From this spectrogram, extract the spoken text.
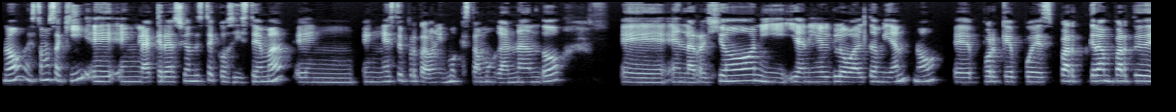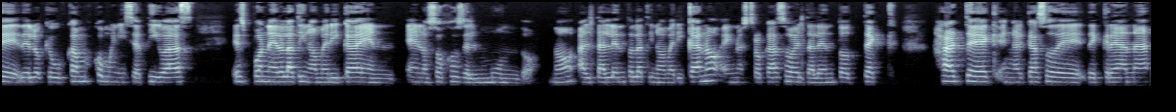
¿no? Estamos aquí en la creación de este ecosistema, en, en este protagonismo que estamos ganando eh, en la región y, a nivel global también, ¿no? Eh, porque pues gran parte de, lo que buscamos como iniciativas es poner a Latinoamérica en, los ojos del mundo, ¿no? Al talento latinoamericano, en nuestro caso el talento tech, hard tech, en el caso de, Creana,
